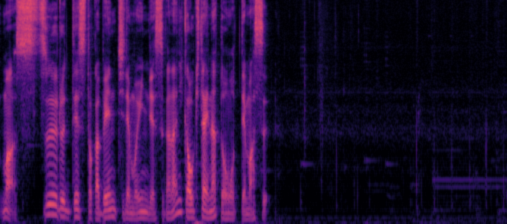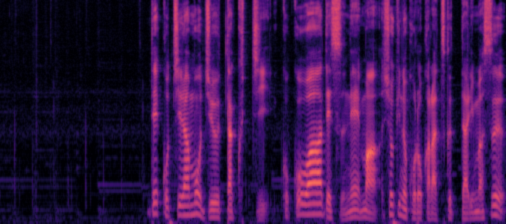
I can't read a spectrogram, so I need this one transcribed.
まあスツールですとかベンチでもいいんですが、何か置きたいなと思ってます。で、こちらも住宅地。ここはですね、まあ、初期の頃から作ってあります、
